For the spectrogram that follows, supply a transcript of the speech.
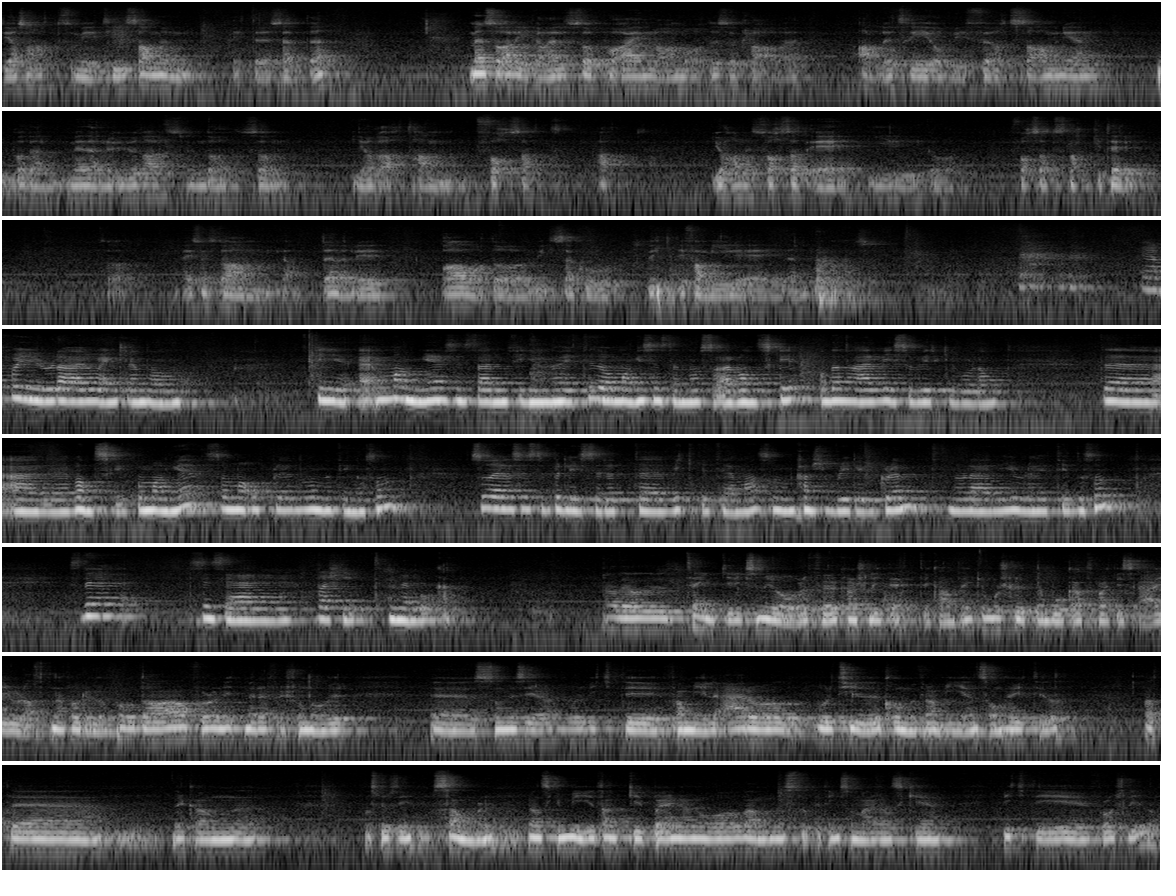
de har ikke hatt så mye tid sammen etter det skjedde. Men så allikevel, så på en eller annen måte, så klarer alle tre å bli ført sammen igjen den, med denne urealismen da, som gjør at han fortsatt at Johannes fortsatt er i dem og fortsatt snakker til dem. Så jeg syns det, ja, det er en veldig bra måte å vise hvor viktig familie er i den boka. kanskje. Ja, for jula er jo egentlig en sånn eh, Mange syns det er en fin høytid, og mange syns den også er vanskelig. Og den her viser virkelig hvordan det er eh, vanskelig for mange som har opplevd vonde ting og sånn. Så jeg syns det belyser et eh, viktig tema som kanskje blir litt glemt når det er julehøytid og sånn. Så det syns jeg var fint med den boka. Ja, det, Du tenker ikke så mye over det før kanskje litt etterkant egentlig mot slutten av boka at det faktisk er julaften jeg foregår på. og Da får du litt mer refleksjon over eh, som vi sier, hvor viktig familie er, og hvor tydelig det kommer fram i en sånn høytid. Da. At det, det kan hva skal du si, samle ganske mye tanker på en gang og være med og nøste opp i ting som er ganske viktig i folks liv. Da.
